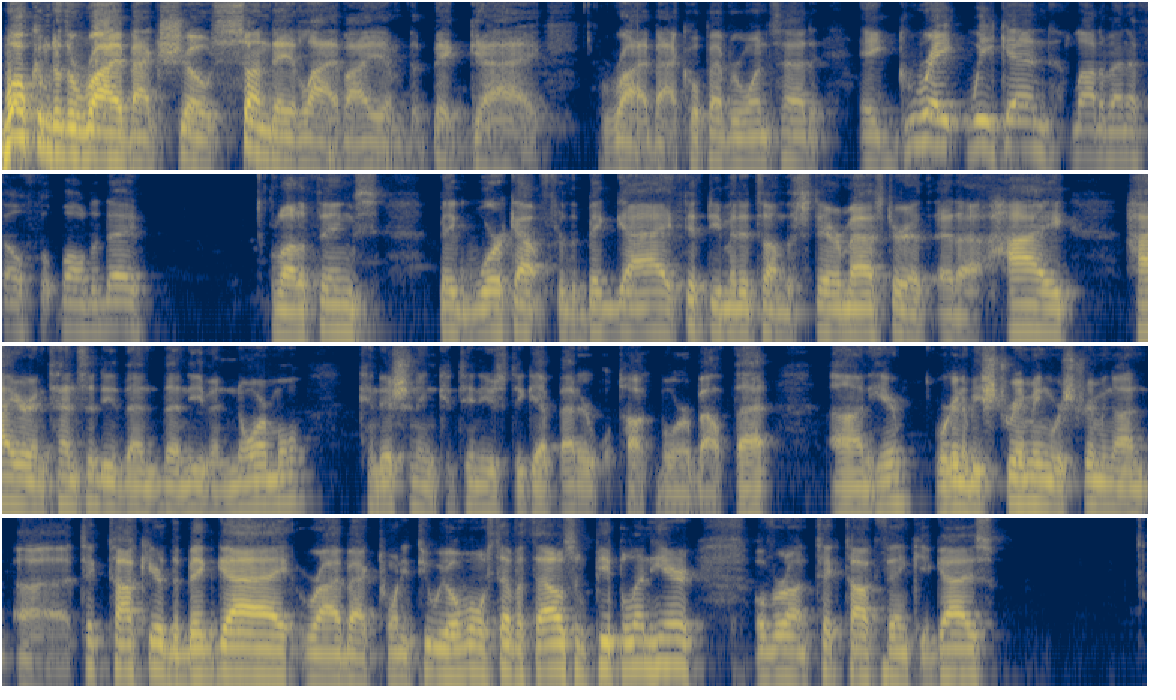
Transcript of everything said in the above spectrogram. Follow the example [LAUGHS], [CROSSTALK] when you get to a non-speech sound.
Welcome to the Ryback Show, Sunday Live. I am the big guy, Ryback. Hope everyone's had a great weekend. A lot of NFL football today, a lot of things. Big workout for the big guy, 50 minutes on the Stairmaster at, at a high, higher intensity than, than even normal. Conditioning continues to get better. We'll talk more about that on here. We're going to be streaming. We're streaming on uh, TikTok here. The big guy, Ryback 22. We almost have a thousand people in here over on TikTok. Thank you guys.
